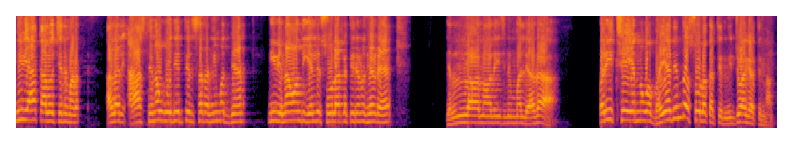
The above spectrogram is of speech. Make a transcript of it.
ನೀವ್ ಯಾಕೆ ಆಲೋಚನೆ ಮಾಡ? ಅಲ್ಲ ರೀ ಆ ದಿನ ಓದಿರ್ತೀರಿ ಸರ್, ನಿಮ್ಮ ಜ್ಞಾನ. ನೀವ್ ಏನೋ ಒಂದು ಎಲ್ಲಿ ಸೋಲಾಕತ್ತೀರಿ ಅನ್ನೋದು ಹೇಳ್ರೆ. ಎಲ್ಲಾ ನಾಲೆಜ್ ನಿಮ್ಮಲ್ಲಿ ಅದ. ಪರೀಕ್ಷೆ ಎನ್ನುವ ಭಯದಿಂದ ಸೋಲಕತ್ತೀರಿ ನಿಜವಾಗಿ ಹೇಳ್ತೀನಿ ನಾನು.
